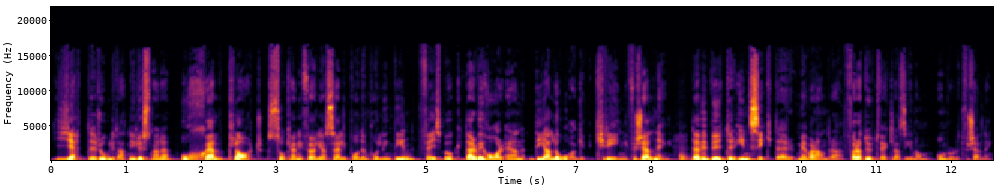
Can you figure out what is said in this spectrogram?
Jätteroligt att ni lyssnade och självklart så kan ni följa Säljpodden på LinkedIn, Facebook där vi har en dialog kring försäljning där vi byter insikter med varandra för att utvecklas inom området försäljning.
